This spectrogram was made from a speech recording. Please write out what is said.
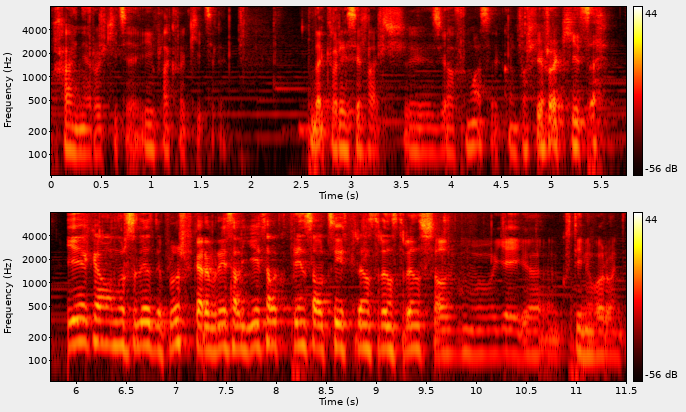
haine, rochițe. Îi plac rochițele. Dacă vrei să faci ziua frumoasă, cumpăr eu rochiță. E ca un ursuleț de pluș pe care vrei să-l iei, să-l cuprinzi, să-l ții strâns, strâns, strâns și să-l iei uh, cu tine oriunde.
